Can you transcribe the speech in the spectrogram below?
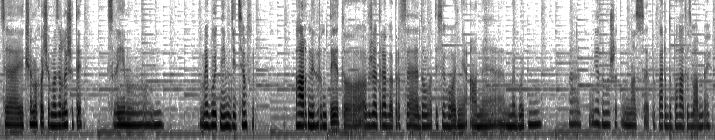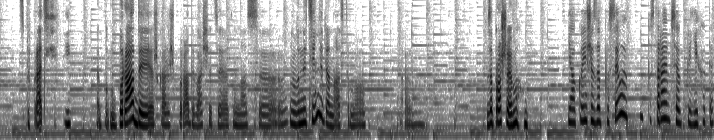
це, якщо ми хочемо залишити своїм майбутнім дітям гарні ґрунти, то вже треба про це думати сьогодні, а не в майбутньому. Е, Я думаю, що у нас попереду багато з вами співпраці і е, поради. Я ж кажу, що поради ваші це у нас ну, вони цінні для нас, тому запрошуємо. Дякую, що запросили. Постараємося приїхати.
